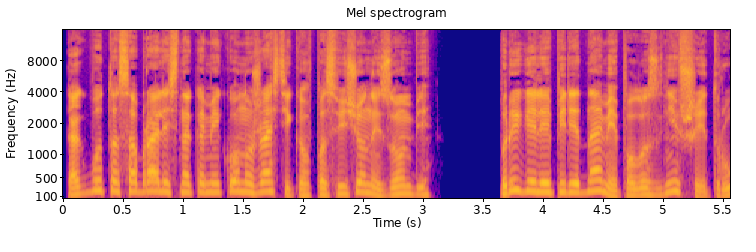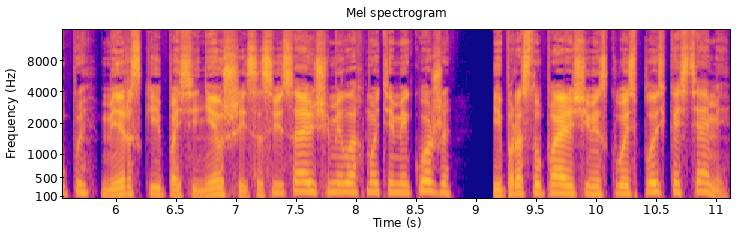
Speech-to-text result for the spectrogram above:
Как будто собрались на комикон ужастиков, посвященный зомби. Прыгали перед нами полусгнившие трупы, мерзкие, посиневшие, со свисающими лохмотьями кожи и проступающими сквозь плоть костями.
